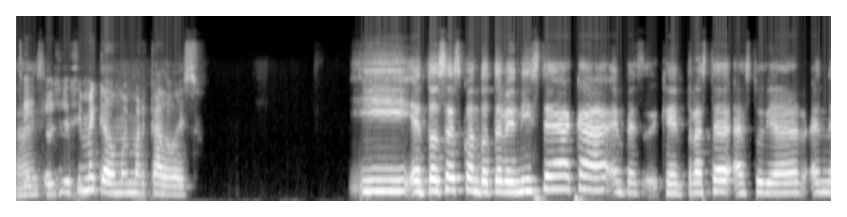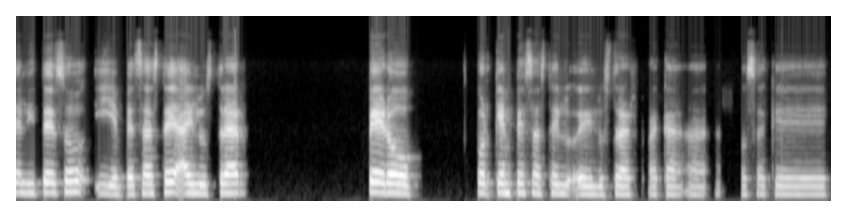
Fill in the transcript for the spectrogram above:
Sí, ay, sí. entonces sí me quedó muy marcado eso. Y entonces cuando te viniste acá, que entraste a estudiar en el ITESO y empezaste a ilustrar, pero ¿por qué empezaste a ilu- a ilustrar acá? Ah, o sea, ¿qué,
